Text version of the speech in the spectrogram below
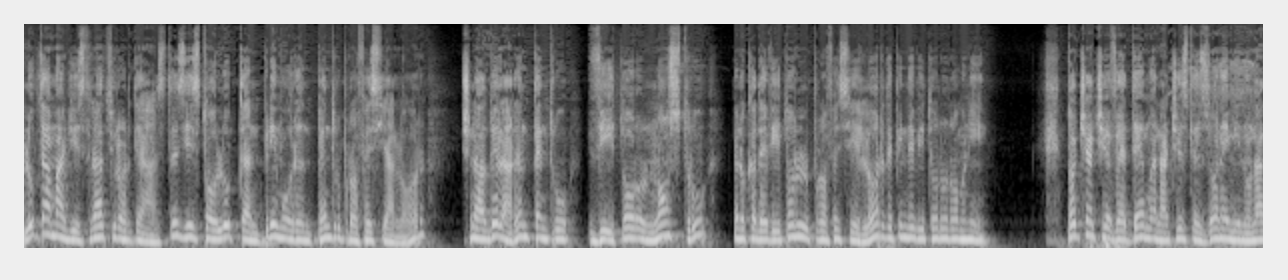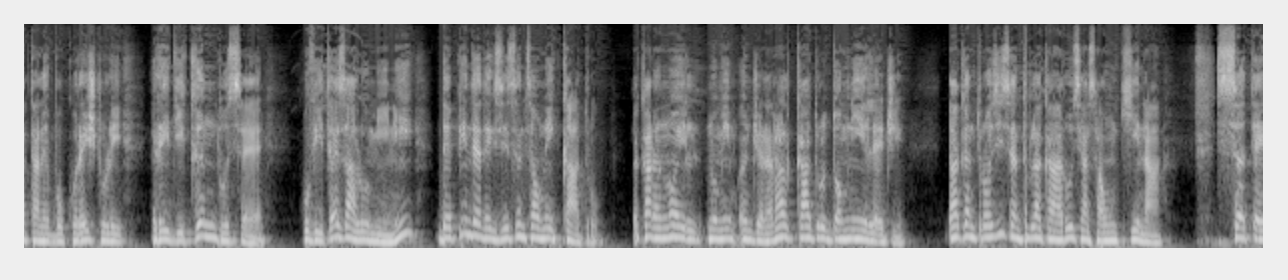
lupta magistraților de astăzi este o luptă, în primul rând, pentru profesia lor și, în al doilea rând, pentru viitorul nostru, pentru că de viitorul profesiei lor depinde viitorul României. Tot ceea ce vedem în aceste zone minunate ale Bucureștiului, ridicându-se cu viteza luminii, depinde de existența unui cadru, pe care noi îl numim în general cadrul domniei legii. Dacă într-o zi se întâmplă ca în Rusia sau în China să te,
